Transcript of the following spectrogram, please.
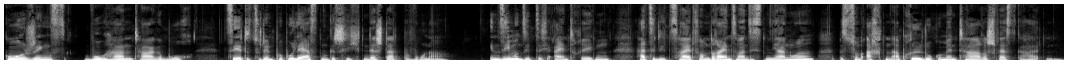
Guo Jings Wuhan-Tagebuch zählte zu den populärsten Geschichten der Stadtbewohner. In 77 Einträgen hat sie die Zeit vom 23. Januar bis zum 8. April dokumentarisch festgehalten.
